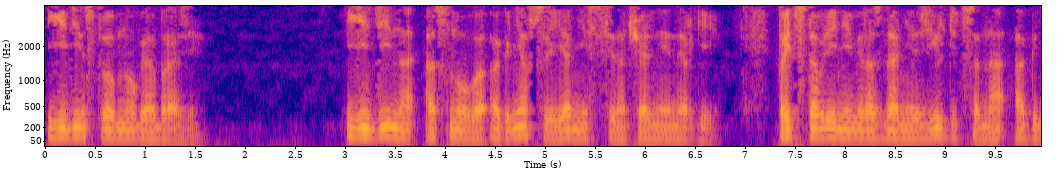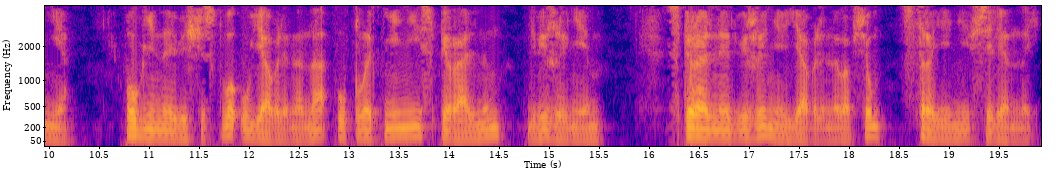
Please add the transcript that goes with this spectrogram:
Единство в многообразии. Едина основа огня в слиянии с всеначальной энергией. Представление мироздания зиждется на огне. Огненное вещество уявлено на уплотнении спиральным движением. Спиральное движение явлено во всем строении Вселенной.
